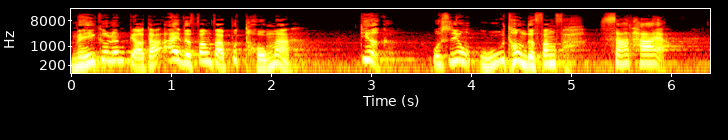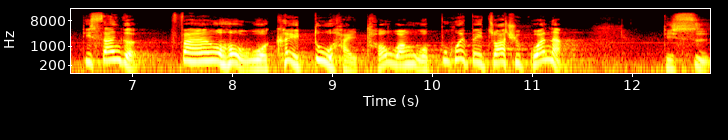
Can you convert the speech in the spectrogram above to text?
每一个人表达爱的方法不同嘛。第二个，我是用无痛的方法杀他呀。第三个，犯案后我可以渡海逃亡，我不会被抓去关呐。第四，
